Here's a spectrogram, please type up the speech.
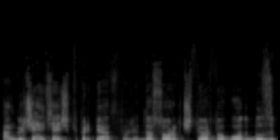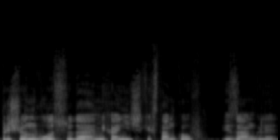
Англичане всячески препятствовали. До 1944 года был запрещен ввоз сюда механических станков из Англии.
